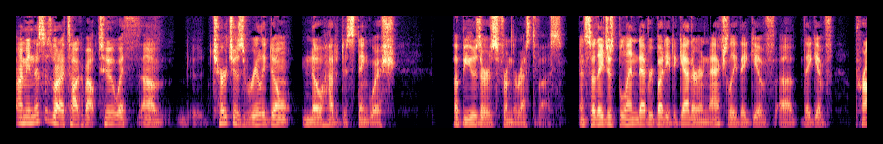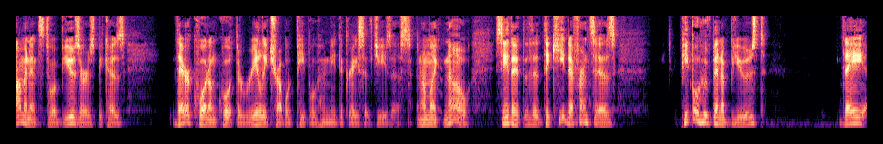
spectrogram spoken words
I mean, this is what I talk about too. With um, churches, really don't know how to distinguish abusers from the rest of us, and so they just blend everybody together. And actually, they give uh, they give prominence to abusers because they're quote unquote the really troubled people who need the grace of Jesus. And I'm like, no. See, the the, the key difference is people who've been abused, they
